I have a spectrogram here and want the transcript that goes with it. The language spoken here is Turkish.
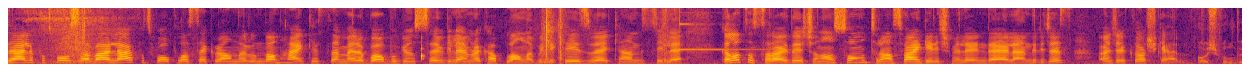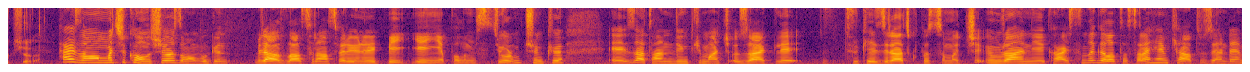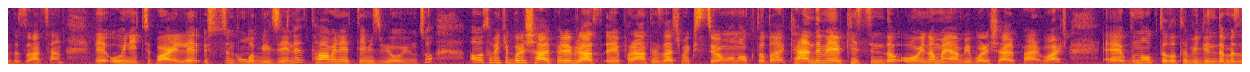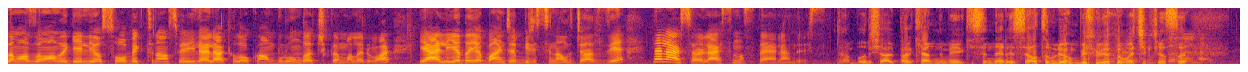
Değerli futbol severler, Futbol Plus ekranlarından herkese merhaba. Bugün sevgili Emre Kaplan'la birlikteyiz ve kendisiyle Galatasaray'da yaşanan son transfer gelişmelerini değerlendireceğiz. Öncelikle hoş geldin. Hoş bulduk Ceren. Her zaman maçı konuşuyoruz ama bugün biraz daha transfere yönelik bir yayın yapalım istiyorum. Çünkü e, zaten dünkü maç özellikle Türkiye Ziraat Kupası maçı Ümraniye karşısında Galatasaray hem kağıt üzerinde hem de zaten e, oyun itibariyle üstün olabileceğini tahmin ettiğimiz bir oyundu. Ama tabii ki Barış Alper'e biraz e, parantez açmak istiyorum o noktada. Kendi mevkisinde oynamayan bir Barış Alper var. E, bu noktada tabii gündeme zaman zaman da geliyor. Sol bek transferiyle alakalı Okan Buruk'un da açıklamaları var. Yerli ya da yabancı birisini alacağız diye. Neler söylersin, nasıl değerlendirirsin? Yani Barış Alper kendi mevkisi neresi hatırlıyorum bilmiyorum açıkçası.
